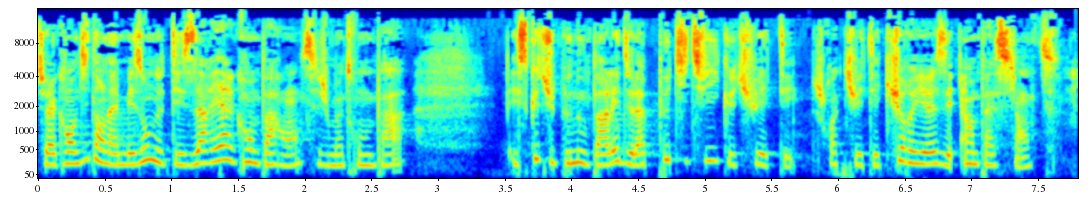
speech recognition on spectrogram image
Tu as grandi dans la maison de tes arrière-grands-parents, si je me trompe pas. Est-ce que tu peux nous parler de la petite fille que tu étais? Je crois que tu étais curieuse et impatiente.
